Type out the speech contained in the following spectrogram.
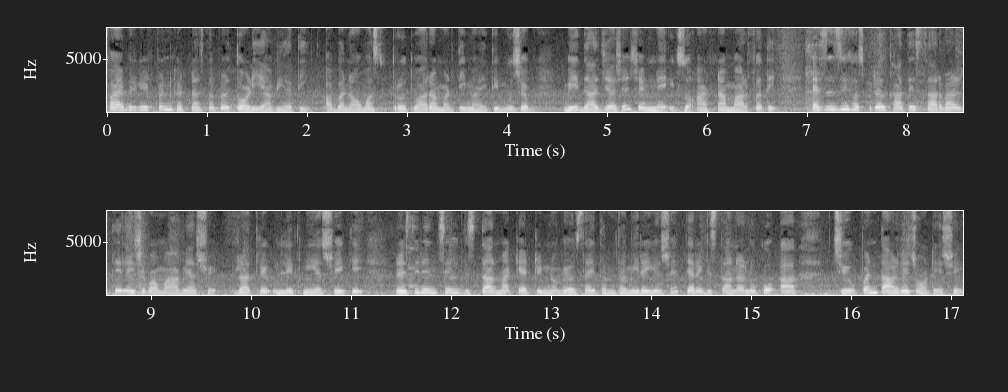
ફાયર બ્રિગેડ પણ ઘટના સ્થળ પર દોડી આવી હતી. આ બનાવમાં સૂત્રો દ્વારા મળતી માહિતી મુજબ બે દાજ્યા છે, જેમને એકસો આઠના મારફતે એસએસજી હોસ્પિટલ ખાતે સારવાર અર્થે લઈ જવામાં આવ્યા છે. રાત્રે ઉલ્લેખનીય છે કે રેસિડેન્શિયલ વિસ્તારમાં કેટરિંગનો વ્યવસાય ધમધમી રહ્યો છે, ત્યારે વિસ્તારના લોકો આ જીવ પણ તાળવે ચોંટે છે,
